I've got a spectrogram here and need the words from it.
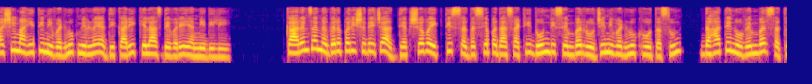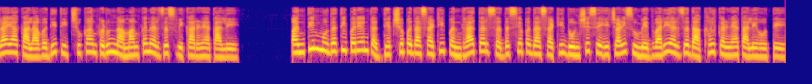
अशी माहिती निवडणूक निर्णय अधिकारी कैलास देवरे यांनी दिली. कारंजा नगरपरिषदेच्या अध्यक्ष व एकतीस सदस्यपदासाठी दोन डिसेंबर रोजी निवडणूक होत असून दहा ते नोव्हेंबर सतरा या कालावधीत इच्छुकांकडून नामांकन अर्ज स्वीकारण्यात आले. अंतिम मुदतीपर्यंत अध्यक्षपदासाठी पंधरा तर सदस्यपदासाठी दोनशे सेहेचाळीस उमेदवारी अर्ज दाखल करण्यात आले होते.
